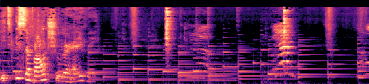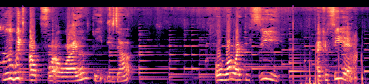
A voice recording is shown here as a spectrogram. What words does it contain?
It is a brown sugar anyway. We'll wait out for a while to heat this up. Oh wow, I can see. I can see it.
